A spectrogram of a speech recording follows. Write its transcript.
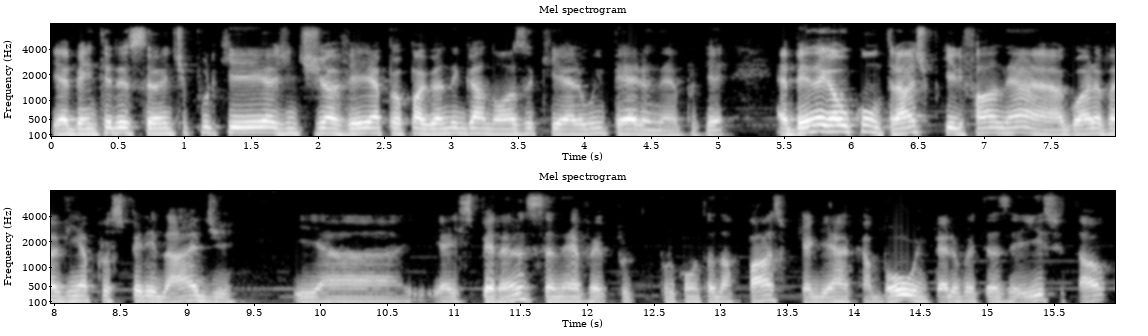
e, é bem interessante porque a gente já vê a propaganda enganosa que era o Império, né? Porque é bem legal o contraste, porque ele fala, né, ah, agora vai vir a prosperidade e a, e a esperança, né, vai por, por, conta da paz, porque a guerra acabou, o Império vai trazer isso e tal,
